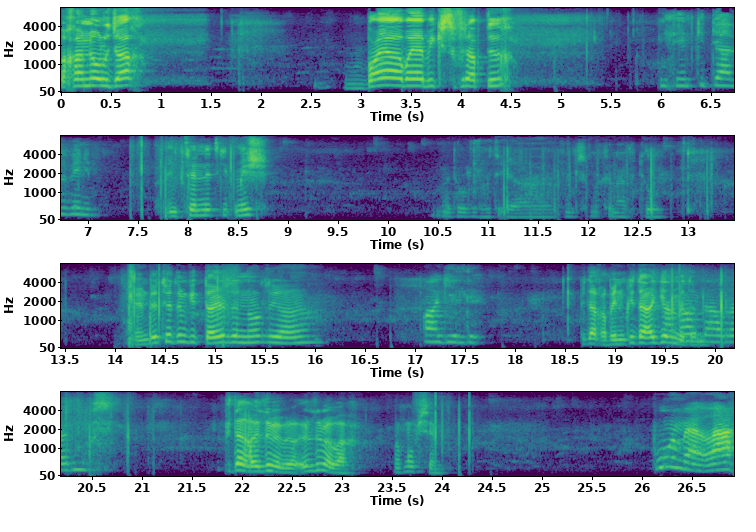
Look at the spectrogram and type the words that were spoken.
Bakalım ne olacak. Baya baya bir 2-0 yaptık. internet gitti abi benim. İnternet gitmiş. Hadi olur hadi ya. Hepsi bakın video. Benim de dedim gitti. Hayırdır ne oldu ya? Aa geldi. Bir dakika benimki daha gelmedi. Tamam davradım. Bir dakika öldürme beni. Öldürme bak. Bak mufşim. Bu ne la?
